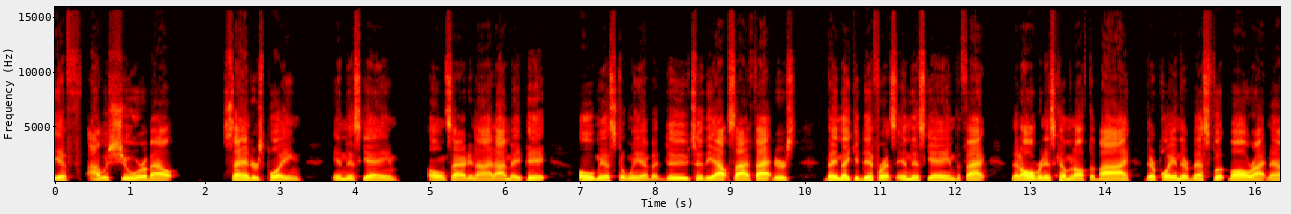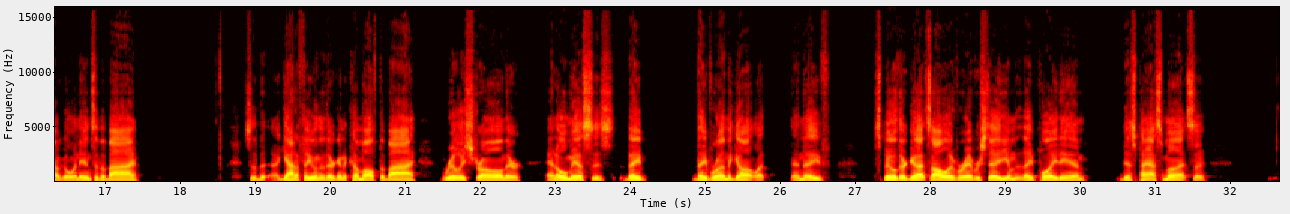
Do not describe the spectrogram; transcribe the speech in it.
If I was sure about Sanders playing in this game on Saturday night, I may pick Ole Miss to win. But due to the outside factors, they make a difference in this game. The fact that Auburn is coming off the bye, they're playing their best football right now going into the bye. So the, I got a feeling that they're going to come off the bye really strong. They're and Ole Miss is they've they've run the gauntlet and they've spilled their guts all over every stadium that they played in this past month. So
